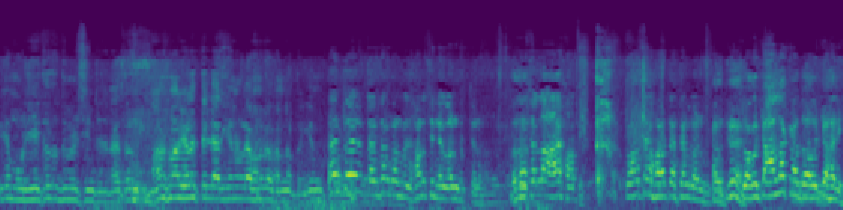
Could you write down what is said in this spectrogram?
আছে মরে যেত তো দুই মিনিট চিন্তা হবে। তো মানুষ মারি ফেলে তেলে আর ইয়ে হলে কোনো ব্যাপার না তো ইয়ে তো টেনশন করবে হর চিন্তা করুন করতে না ইনশাআল্লাহ আয় হত তোতে হর টেনশন করুন যখন আল্লাহ কা দাও জহারি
